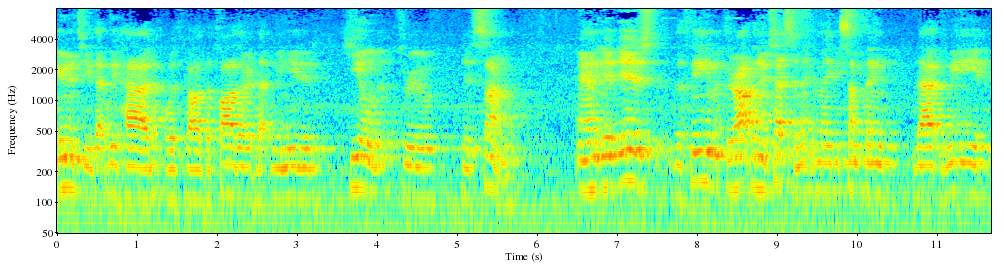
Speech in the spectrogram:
unity that we had with God the Father that we needed healed through His Son. And it is the theme throughout the New Testament. It may be something that we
